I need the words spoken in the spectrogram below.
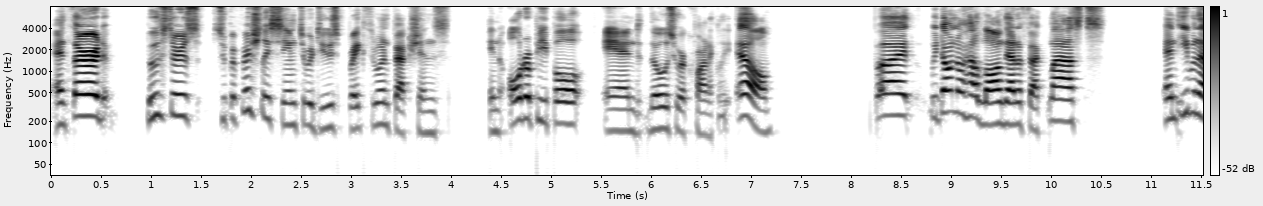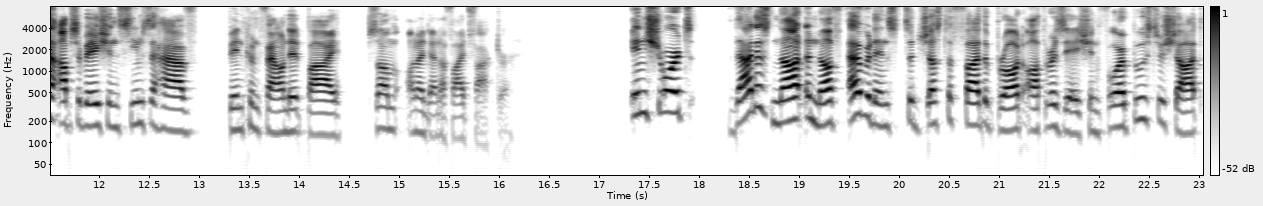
And third, boosters superficially seem to reduce breakthrough infections in older people and those who are chronically ill, but we don't know how long that effect lasts, and even that observation seems to have been confounded by some unidentified factor. In short, that is not enough evidence to justify the broad authorization for a booster shot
